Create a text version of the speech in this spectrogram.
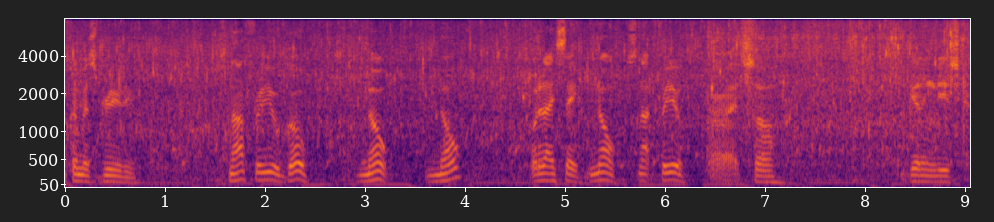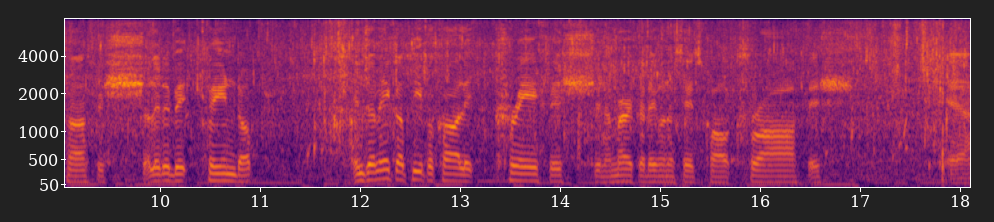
Look at Miss Greedy. It's not for you. Go. No. No. What did I say? No, it's not for you. All right, so getting these crawfish a little bit cleaned up. In Jamaica, people call it crayfish. In America, they're gonna say it's called crawfish. Yeah,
